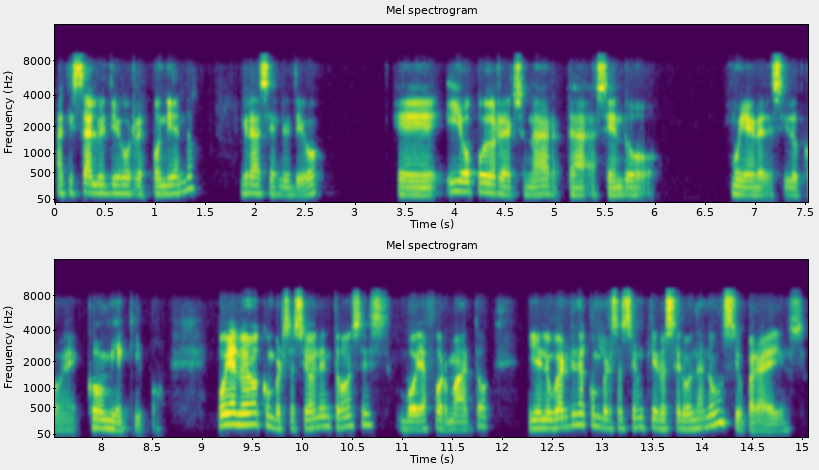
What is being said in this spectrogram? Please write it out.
Aquí está Luis Diego respondiendo. Gracias, Luis Diego. Eh, y yo puedo reaccionar haciendo muy agradecido con, con mi equipo. Voy a nueva conversación entonces, voy a formato y en lugar de una conversación quiero hacer un anuncio para ellos.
